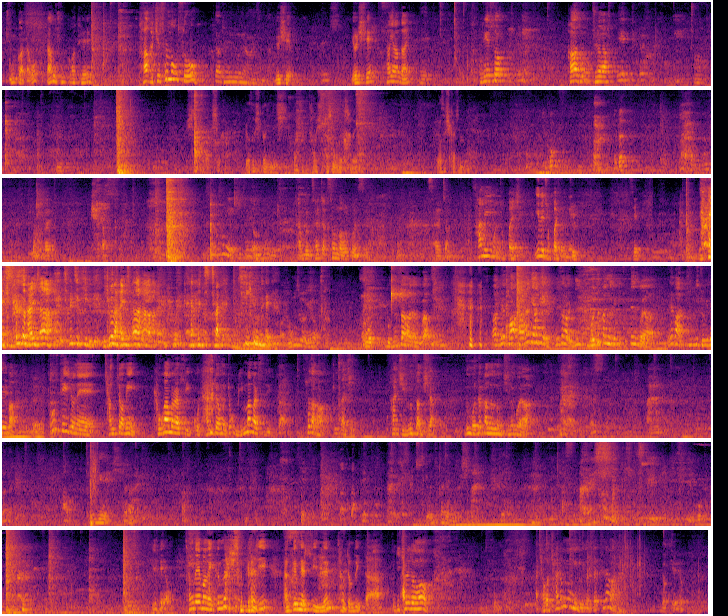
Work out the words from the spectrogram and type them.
죽을 것 같다고? 나도 죽을 것 같아. 다 같이 술 먹었어. 이따 동운동에 나가겠습니다. 몇 시에? 10시에? 확인한다. 네. 고생했어. 가, 준영아. 예. 시간, 시간. 6시까지인데, 씨발, 5시 다시 오면 가네. 6시까지인데. 일곱 여덟 소풍의 기준이 어느 정도예요? 방금 살짝 선 넘을 뻔했어요. 살짝. 3일 이상 적발식. 1회 적발식이네. 둘, 셋. 야, 이 정도는 아니잖아. 솔직히, 이건 아니잖아. 야, 진짜, 미치겠네. 아. 뭐, 뭐 눈싸움 하자는 거야? 아, 계속 봐. 아, 하게, 하게. 눈싸움, 눈 먼저 깎는 새끼 족되는 거야. 해봐. 줄기 저기서 해봐. 턴스테이션의 장점이 교감을 할 수 있고, 단점은 조금 민망할 수도 있다. 쳐다봐. 끝까지. 같이 눈싸움 시작. 눈 먼저 깎는 놈 지는 거야. 여덟. 이게 언제까지 하는 거야. 네. 1대0. 상대방이 끝나기 전까지 안 끝낼 수 있는 장점도 있다. 네 차례잖아. 아, 저건 촬영용이고 이건 세트잖아. 몇 개예요?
